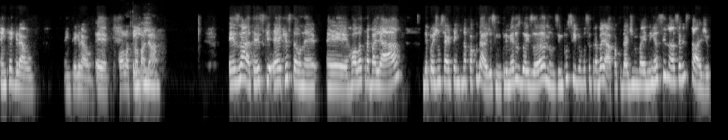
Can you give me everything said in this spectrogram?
É integral. É integral, é. Rola trabalhar? Exato, é a questão, né? É, rola trabalhar depois de um certo tempo na faculdade. Assim, primeiros dois anos, impossível você trabalhar. A faculdade não vai nem assinar seu estágio.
